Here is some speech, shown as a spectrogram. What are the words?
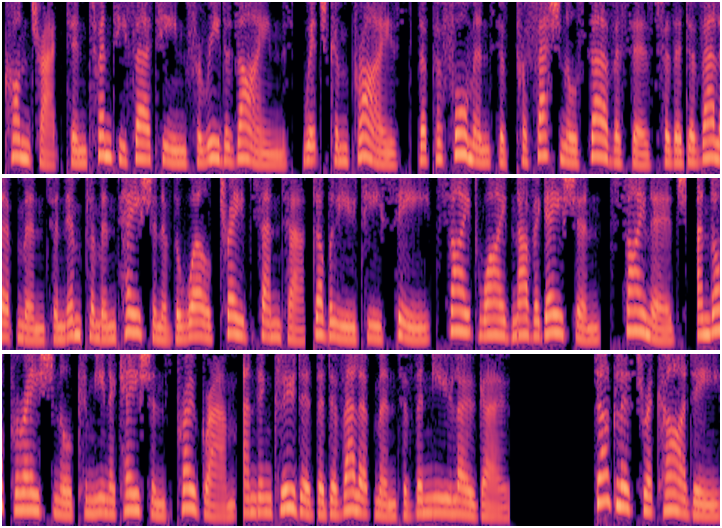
contract in 2013 for redesigns, which comprised the performance of professional services for the development and implementation of the World Trade Center (WTC), site-wide navigation, signage, and operational communications program, and included included the development of the new logo. Douglas Riccardi,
